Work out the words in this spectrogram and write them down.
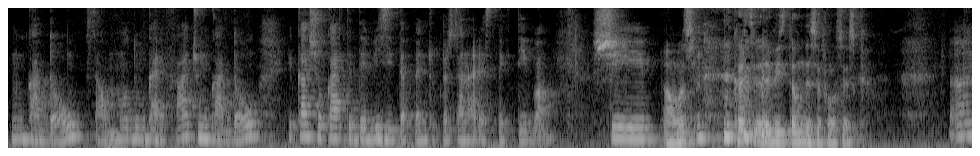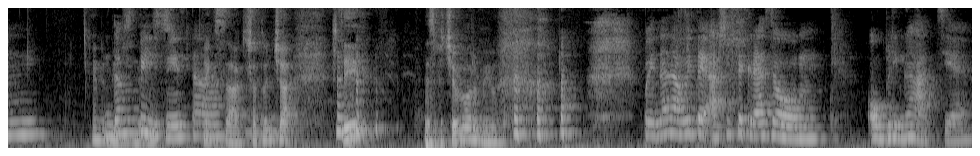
un cadou sau modul în care faci un cadou e ca și o carte de vizită pentru persoana respectivă. Și... Auzi? Cărțile de vizită unde se folosesc? În în business. business, da. Exact. Și atunci, știi, despre ce vorbim? păi da, da, uite, așa se creează o obligație.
